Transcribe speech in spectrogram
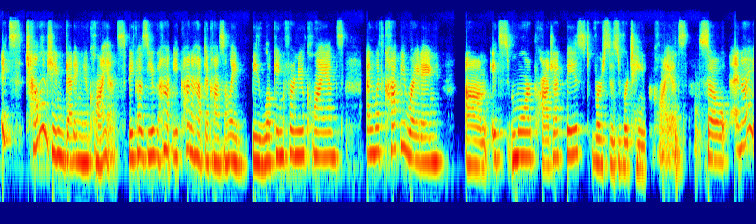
it's challenging getting new clients because you ha- you kind of have to constantly be looking for new clients and with copywriting um, it's more project based versus retained clients. So and i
